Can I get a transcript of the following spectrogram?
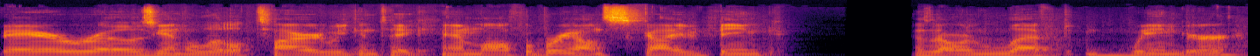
Barrow's getting a little tired. We can take him off. We'll bring on Sky Vink as our left winger.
